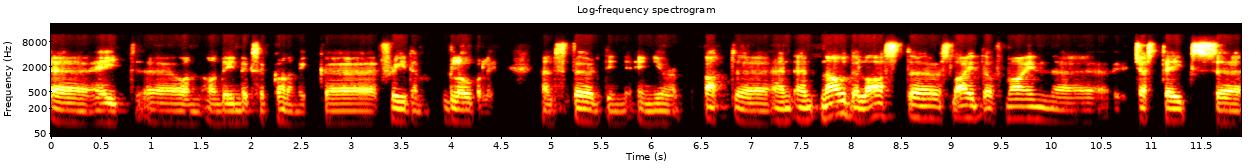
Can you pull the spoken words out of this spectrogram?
eight on on the index economic freedom globally and third in, in Europe. But uh, and and now the last uh, slide of mine uh, just takes uh,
